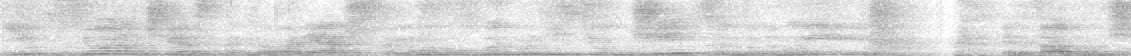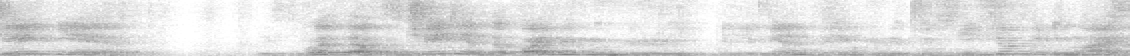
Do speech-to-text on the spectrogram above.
Им все честно говорят, что мы, вы будете учиться, но мы это обучение, в это обучение добавим игры, элементы игры. То есть они все понимают.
